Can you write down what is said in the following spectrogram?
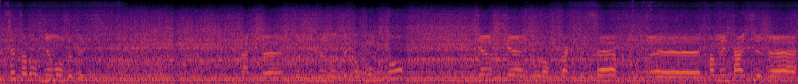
praktyce to różnie może być. Także doszliśmy do tego punktu. Ciężkie enduro w praktyce. Yy, pamiętajcie, że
